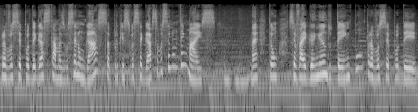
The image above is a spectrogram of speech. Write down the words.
para você poder gastar, mas você não gasta porque se você gasta você não tem mais, uhum. né? Então você vai ganhando tempo para você poder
